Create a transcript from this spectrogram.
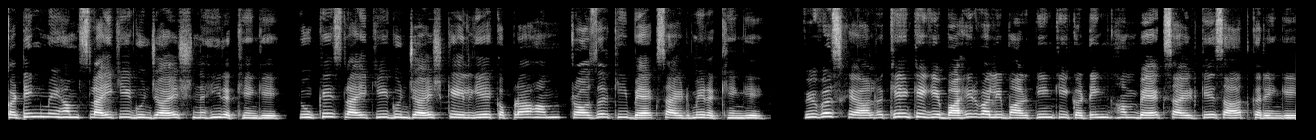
कटिंग में हम सिलाई की गुंजाइश नहीं रखेंगे, क्योंकि सिलाई की गुंजाइश के लिए कपड़ा हम ट्राउज़र की बैक साइड में रखेंगे। बस ख्याल रखें कि ये बाहर वाली मार्किंग की कटिंग हम बैक साइड के साथ करेंगे।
